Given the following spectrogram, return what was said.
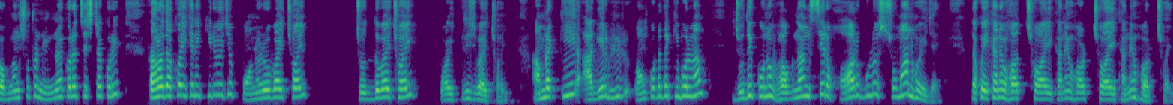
ভগ্নাংশটা নির্ণয় করার চেষ্টা করি, তাহলে দেখো এখানে কি রয়েছে? পনেরো বাই ছয়, চোদ্দ বাই ছয়, পঁয়ত্রিশ বাই ছয়। আমরা কি আগের অঙ্কটাতে কি বললাম? যদি কোনো ভগ্নাংশের হরগুলো সমান হয়ে যায়, দেখো এখানে হর ছয়, এখানে হর ছয়, এখানে হর ছয়।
